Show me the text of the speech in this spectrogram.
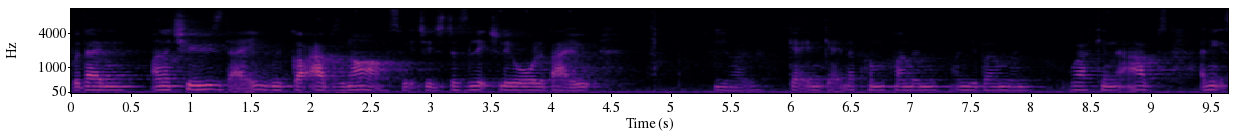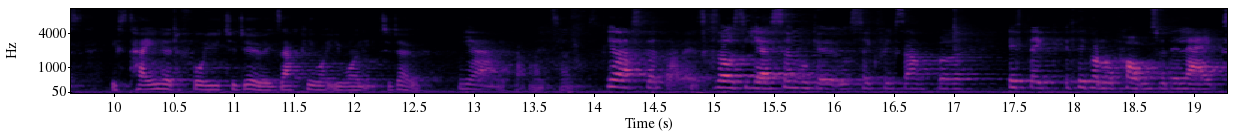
But then on a Tuesday we've got abs and arse, which is just literally all about you know, getting getting a pump on and on your bum and working the abs, and it's it's tailored for you to do exactly what you want it to do. yeah. If that makes sense. Yeah, that's good that is. Because obviously, yeah, some girls, like for example, if they if they've got no problems with their legs,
